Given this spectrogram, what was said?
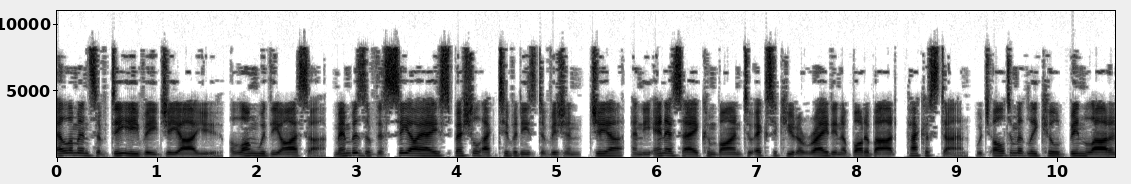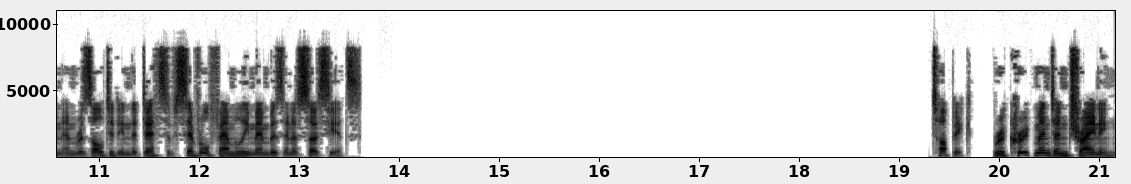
Elements of DEVGRU, along with the ISA, members of the CIA Special Activities Division, GIA, and the NSA combined to execute a raid in Abbottabad, Pakistan, which ultimately killed bin Laden and resulted in the deaths of several family members and associates. Topic: Recruitment and training.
